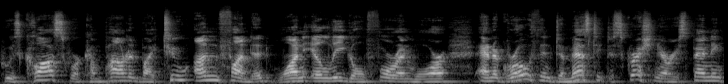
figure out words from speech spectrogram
whose costs were compounded by two unfunded, one illegal foreign war, and a growth in domestic discretionary spending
